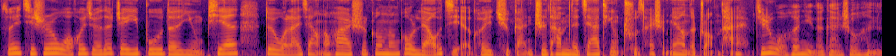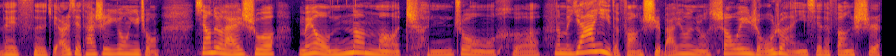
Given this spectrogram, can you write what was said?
所以其实我会觉得这一部的影片对我来讲的话，是更能够了解，可以去感知他们的家庭处在什么样的状态。其实我和你的感受很类似，而且它是用一种相对来说没有那么沉重和那么压抑的方式吧，用一种稍微柔软一些的方式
